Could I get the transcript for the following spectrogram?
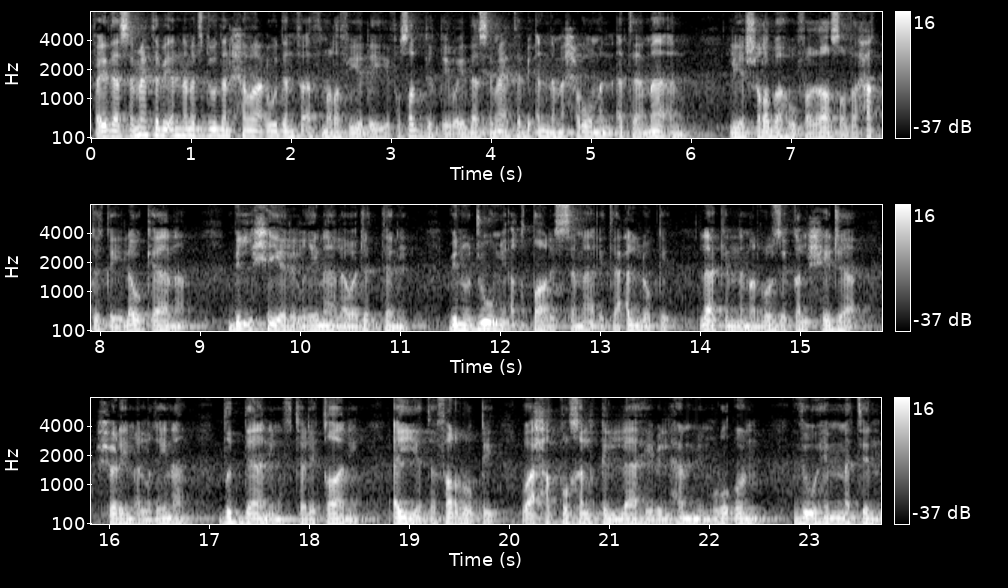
فإذا سمعت بأن مجدودا حوى عودا فأثمر في يديه فصدقي. وإذا سمعت بأن محروما أتى ماء ليشربه فغاص فحققي لو كان بالحيل الغنى لوجدتني. بنجوم أقطار السماء تعلقي لكن من رزق الحجى حرم الغنى ضدان مفترقان أي تفرق وأحق خلق الله بالهم امرؤ ذو همة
